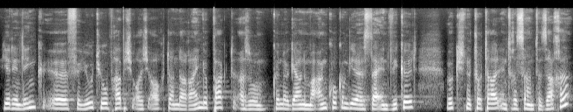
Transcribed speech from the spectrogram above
hier den Link äh, für YouTube habe ich euch auch dann da reingepackt. Also könnt ihr gerne mal angucken, wie das da entwickelt. Wirklich eine total interessante Sache.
